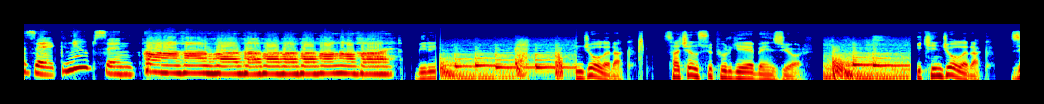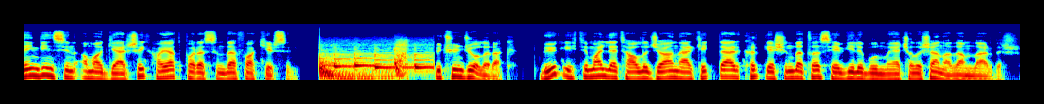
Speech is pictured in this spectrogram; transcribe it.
Ezik noobsin. Ha ha ha ha ha ha ha ha ha ha. Birinci olarak, saçın süpürgeye benziyor. İkinci olarak, zenginsin ama gerçek hayat parasında fakirsin. Üçüncü olarak, büyük ihtimalle tavlayacağın erkekler 40 yaşında da sevgili bulmaya çalışan adamlardır.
